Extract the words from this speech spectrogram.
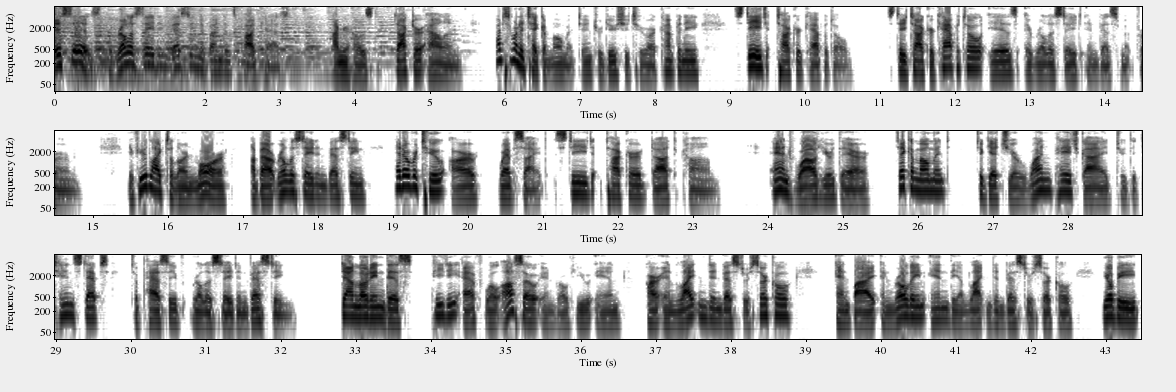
This is the Real Estate Investing Abundance Podcast. I'm your host, Dr. Allen. I just want to take a moment to introduce you to our company, Steed Talker Capital. Steed Talker Capital is a real estate investment firm. If you'd like to learn more about real estate investing, head over to our website, steedtalker.com. And while you're there, take a moment to get your one page guide to the 10 steps to passive real estate investing. Downloading this PDF will also enroll you in our Enlightened Investor Circle. And by enrolling in the Enlightened Investor Circle, you'll be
